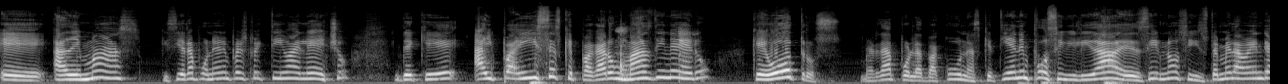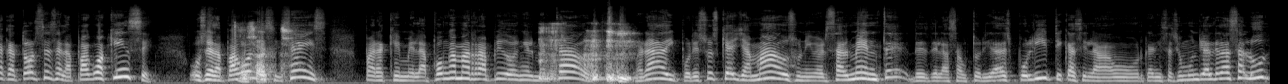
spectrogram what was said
eh, además, quisiera poner en perspectiva el hecho de que hay países que pagaron más dinero que otros, ¿verdad? Por las vacunas, que tienen posibilidad de decir, no, si usted me la vende a 14, se la pago a 15 o se la pago a 16 para que me la ponga más rápido en el mercado, ¿verdad? Y por eso es que hay llamados universalmente desde las autoridades políticas y la Organización Mundial de la Salud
